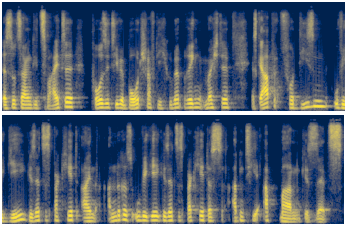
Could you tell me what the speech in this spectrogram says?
Das ist sozusagen die zweite positive Botschaft, die ich rüberbringen möchte. Es gab vor diesem UWG-Gesetzespaket ein anderes UWG-Gesetzespaket, das Anti-Abmahngesetz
